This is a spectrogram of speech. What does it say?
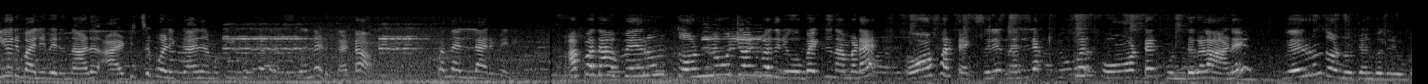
ഈ ഒരു ബലി പെരുന്നാൾ അടിച്ചു പൊളിക്കാൻ നമുക്ക് ഇവിടുത്തെ ഡ്രസ്സ് തന്നെ എടുക്കാം കേട്ടോ. അപ്പം എല്ലാവരും വരും അപ്പൊ അതാ വെറും തൊണ്ണൂറ്റൊൻപത് രൂപയ്ക്ക് നമ്മുടെ ഓഫർ ടെക്സിൽ നല്ല പ്യുവർ കോട്ടൺ മുണ്ടുകളാണ് വെറും തൊണ്ണൂറ്റൊൻപത് രൂപ.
